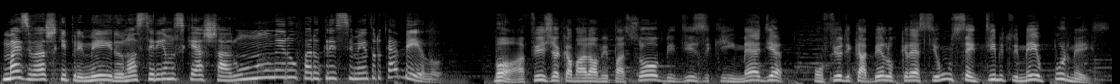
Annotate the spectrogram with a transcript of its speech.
Mas eu acho que primeiro nós teríamos que achar um número para o crescimento do cabelo. Bom, a ficha que o Amaral me passou me diz que, em média, um fio de cabelo cresce um centímetro e meio por mês.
